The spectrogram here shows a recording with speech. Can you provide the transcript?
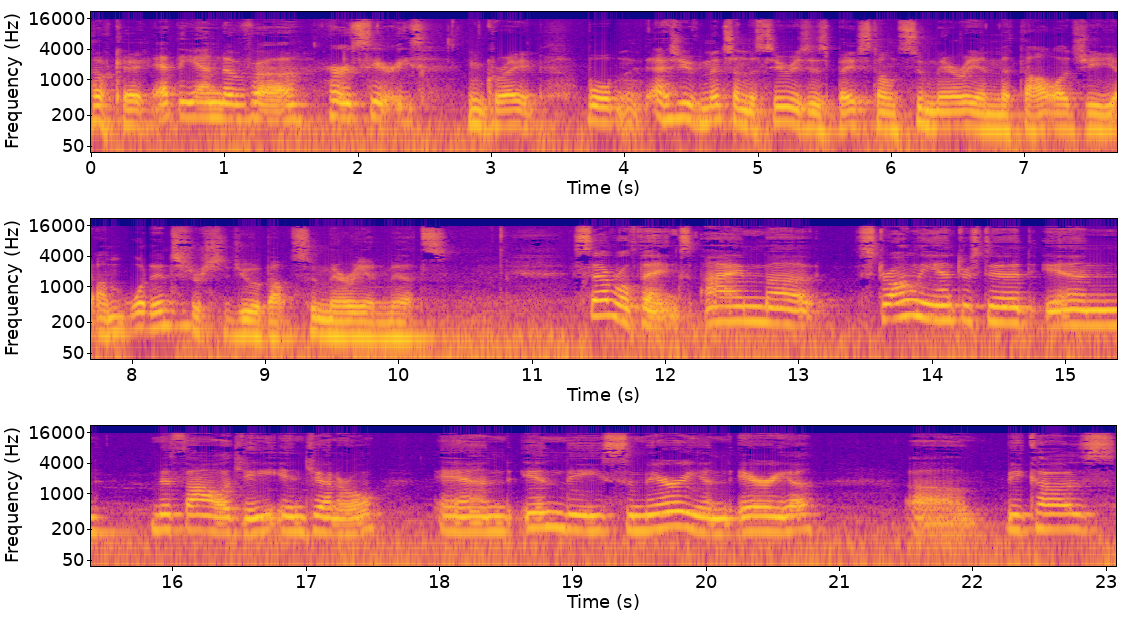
Okay. At the end of uh, her series. Great. Well, as you've mentioned, the series is based on Sumerian mythology. Um, what interested you about Sumerian myths? Several things. I'm uh, strongly interested in mythology in general and in the Sumerian area uh, because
